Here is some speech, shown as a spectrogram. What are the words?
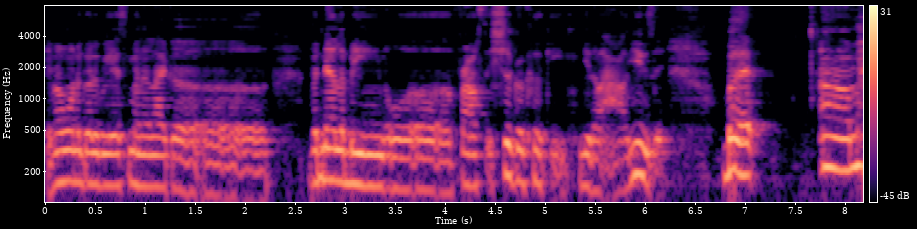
If I want to go to bed smelling like a, a vanilla bean or a frosted sugar cookie, you know, I'll use it. But um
